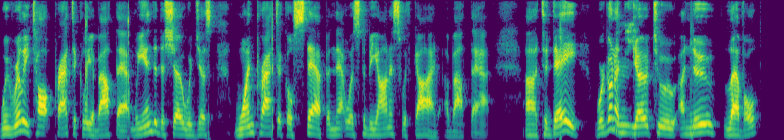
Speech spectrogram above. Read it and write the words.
We really talked practically about that. We ended the show with just one practical step, and that was to be honest with God about that. Uh, today, we're going to go to a new level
